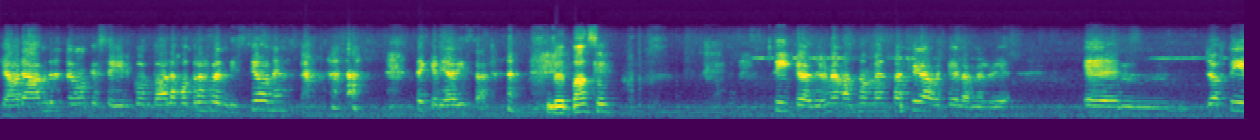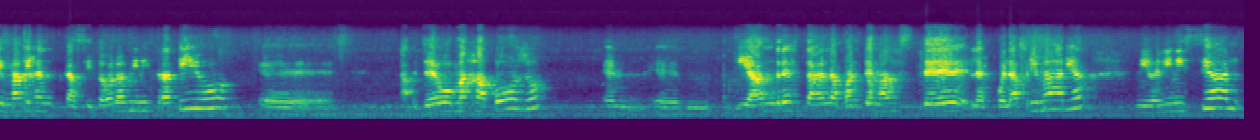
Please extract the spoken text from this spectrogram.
que ahora Andrés tengo que seguir con todas las otras rendiciones. Te quería avisar. De paso. Sí, que ayer me mandó un mensaje, Gabriela, me olvidé. Em, yo estoy más en casi todo lo administrativo, eh, llevo más apoyo y Andrés está en la parte más de la escuela primaria, nivel inicial,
